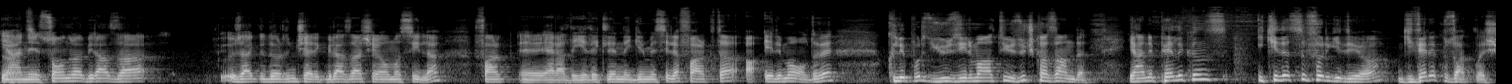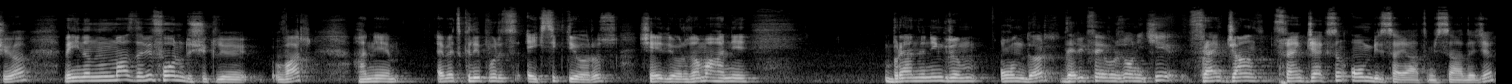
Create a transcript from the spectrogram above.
Yani sonra biraz daha özellikle dördüncü çeyrek biraz daha şey olmasıyla fark e, herhalde yedeklerine girmesiyle farkta erime oldu ve Clippers 126-103 kazandı. Yani Pelicans 2'de 0 gidiyor. Giderek uzaklaşıyor ve inanılmaz da bir form düşüklüğü var. Hani evet Clippers eksik diyoruz. Şey diyoruz ama hani Brandon Ingram 14, Derek Favors 12, Frank John, Frank Jackson 11 sayı atmış sadece.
